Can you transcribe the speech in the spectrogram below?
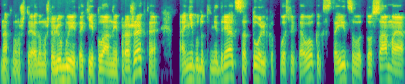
Да, потому что я думаю, что любые такие планы и прожекты, они будут внедряться только после того, как состоится вот то самое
